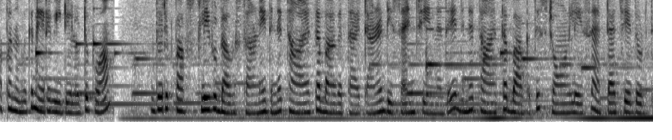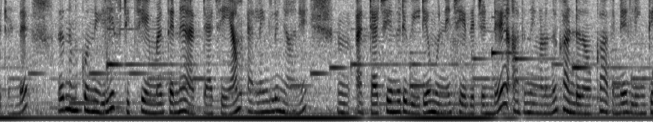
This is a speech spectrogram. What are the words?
അപ്പോൾ നമുക്ക് നേരെ വീഡിയോയിലോട്ട് പോവാം. ഇതൊരു പഫ് സ്ലീവ് ബ്ലൗസാണ് ഇതിന്റെ താഴത്തെ ഭാഗത്തായിട്ടാണ് ഡിസൈൻ ചെയ്യുന്നത്. ഇതിന്റെ താഴത്തെ ഭാഗത്ത് സ്റ്റോൺ ലേസ് അറ്റാച്ച് ചെയ്ത് കൊടുത്തിട്ടുണ്ട്. അത് നമുക്കൊന്നുകിൽ സ്റ്റിച്ച് ചെയ്യുമ്പോൾ തന്നെ അറ്റാച്ച് ചെയ്യാം. അല്ലെങ്കിൽ ഞാൻ അറ്റാച്ച് ചെയ്യുന്നൊരു വീഡിയോ മുന്നേ ചെയ്തിട്ടുണ്ട്. അത് നിങ്ങളൊന്ന് കണ്ടു നോക്കുക. അതിന്റെ ലിങ്ക്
